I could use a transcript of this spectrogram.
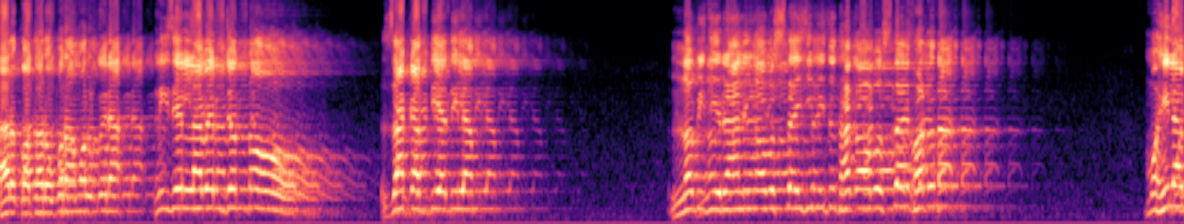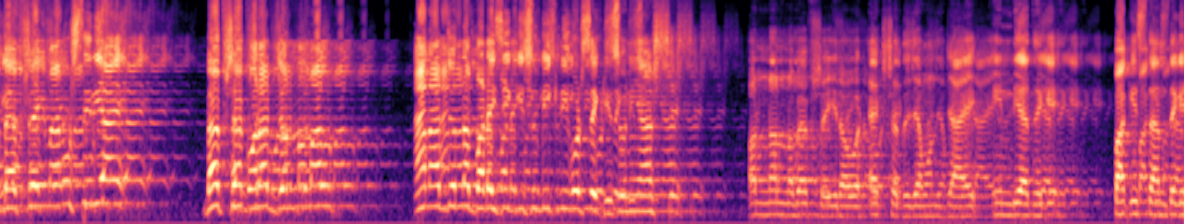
তার কথার উপর আমল কইরা নিজের লাভের জন্য জাকাত দিয়ে দিলাম। নবীজি রানিং অবস্থায়, জীবিত থাকা অবস্থায় ঘটনা। মহিলা ব্যবসায়ী মানুষ সিরিয়ায় ব্যবসা করার জন্য মাল আনার জন্য পাঠাইছে, কিছু বিক্রি করছে, কিছু নিয়ে আসছে। অন্যান্য ব্যবসায়ীরাও একসাথে যেমন যায় ইন্ডিয়া থেকে, পাকিস্তান থেকে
